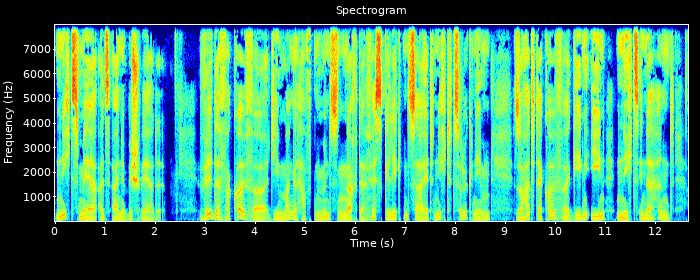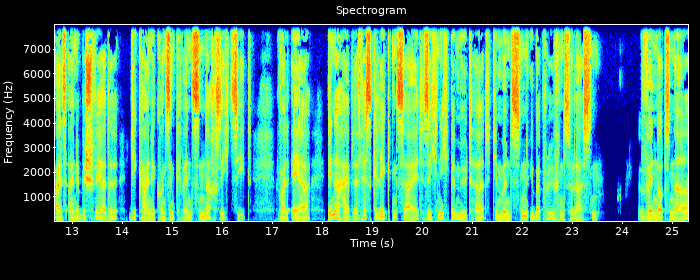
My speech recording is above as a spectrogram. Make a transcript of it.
nichts mehr als eine Beschwerde. Will der Verkäufer die mangelhaften Münzen nach der festgelegten Zeit nicht zurücknehmen, so hat der Käufer gegen ihn nichts in der Hand als eine Beschwerde, die keine Konsequenzen nach sich zieht, weil er innerhalb der festgelegten Zeit sich nicht bemüht hat, die Münzen überprüfen zu lassen. ונותנה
